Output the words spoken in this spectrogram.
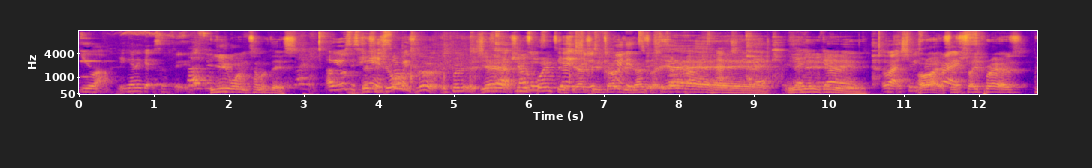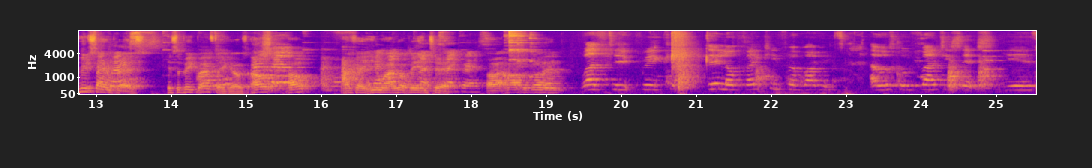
You are. You're going to get some food. You want some of this? Oh, yours is This here. is yours. Sorry. Look, they put it. Yeah, like, she was pointing. yeah, she she actually was told you. pointing That's to it. right. Yeah. You There do, you do go. you? All right, should we? All right, grace? So say prayers. Who's saying grace? prayers? It's a big birthday, girls. Oh, oh. Okay, you might have got beaten to it. All right, Harper, go then. One, two, three, clap. Dear Lord, thank you for mummy's I was called 36 years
